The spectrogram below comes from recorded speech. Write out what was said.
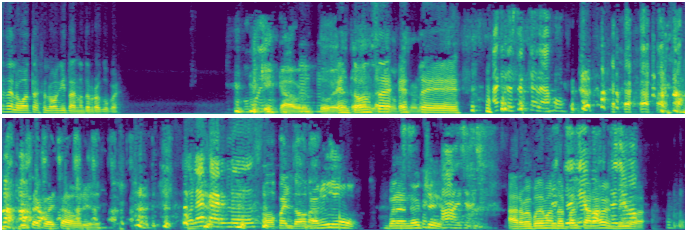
ese lo voy, a, se lo voy a quitar, no te preocupes. ¿cómo es? Qué cabrón tú eres. Entonces, este, Ay, no es el carajo. Sí se cuenta, hombre. Hola, Carlos. Oh, perdona. Saludos. Buenas noches. Ay, ya. ahora me puede mandar Yo- yo para el carajo en vivo. Yo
